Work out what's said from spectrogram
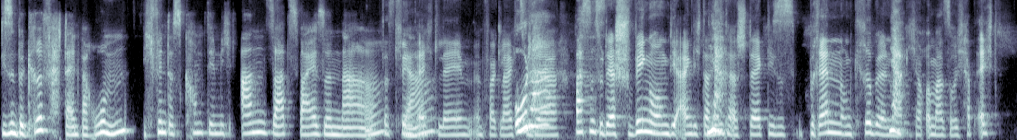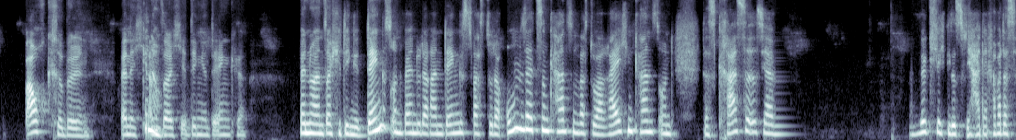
diesen Begriff, dein Warum, ich finde, es kommt dem nicht ansatzweise nahe. Das klingt ja? echt lame im Vergleich Oder? Zu, der, Was ist, zu der Schwingung, die eigentlich dahinter ja. steckt. Dieses Brennen und Kribbeln ja. mag ich auch immer so. Ich habe echt Bauchkribbeln, wenn ich genau. an solche Dinge denke wenn du an solche Dinge denkst und wenn du daran denkst, was du da umsetzen kannst und was du erreichen kannst. Und das Krasse ist ja wirklich dieses, ja, aber das,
